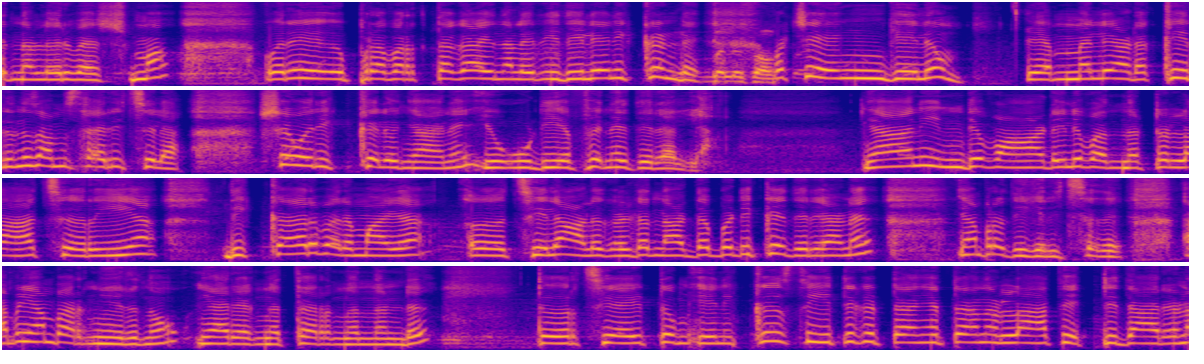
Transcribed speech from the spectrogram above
എന്നുള്ളൊരു വിഷമം ഒരു പ്രവർത്തക എന്നുള്ള രീതിയിൽ എനിക്കുണ്ട്. പക്ഷെ എങ്കിലും എം എൽ എ അടക്കം ഇരുന്ന് സംസാരിച്ചില്ല. പക്ഷെ ഒരിക്കലും ഞാൻ യു ഡി എഫിനെതിരല്ല. ഞാൻ എന്റെ വാർഡിൽ വന്നിട്ടുള്ള ആ ചെറിയ ധിക്കാരപരമായ ചില ആളുകളുടെ നടപടിക്കെതിരെയാണ് ഞാൻ പ്രതികരിച്ചത്. അപ്പം ഞാൻ പറഞ്ഞിരുന്നു ഞാൻ രംഗത്ത് ഇറങ്ങുന്നുണ്ട് തീർച്ചയായിട്ടും എനിക്ക് സീറ്റ് കിട്ടാഞ്ഞിട്ടാന്നുള്ള ആ തെറ്റിദ്ധാരണ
